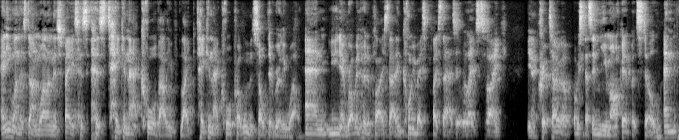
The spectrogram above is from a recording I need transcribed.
anyone that's done well in this space has has taken that core value, like taken that core problem and solved it really well. And you know, Robinhood applies that, and Coinbase applies that as it relates to like you know crypto obviously that's a new market but still and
